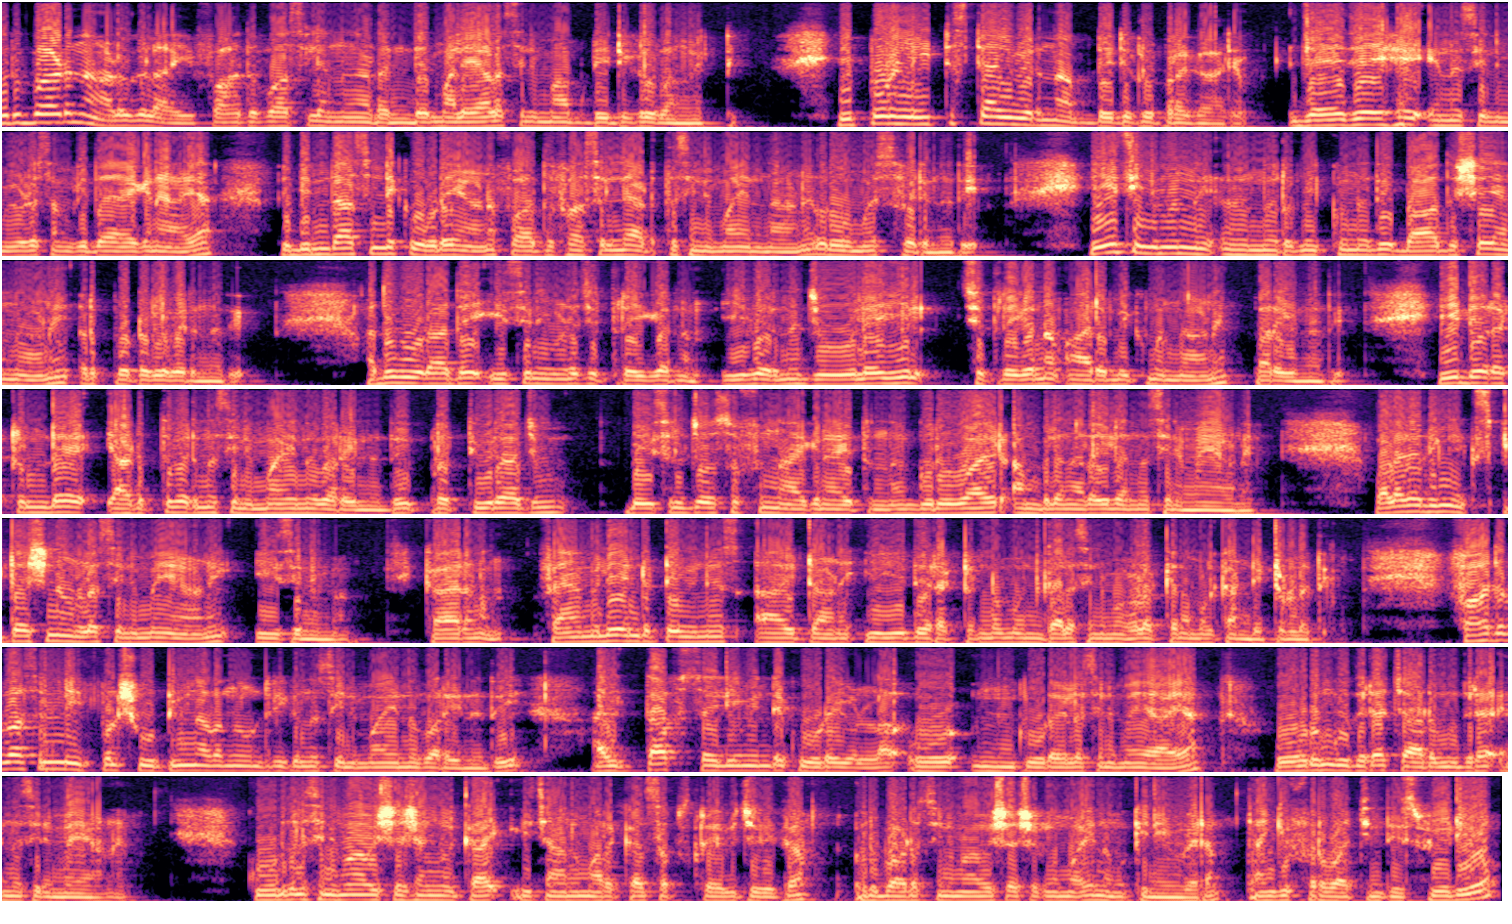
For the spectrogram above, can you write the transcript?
ഒരുപാട് നാളുകളായി ഫഹദ് ഫാസിൽ എന്ന നടന്റെ മലയാള സിനിമ അപ്ഡേറ്റുകൾ വന്നിട്ട്. ഇപ്പോൾ ലേറ്റസ്റ്റായി വരുന്ന അപ്ഡേറ്റുകൾ പ്രകാരം ജയ ജയ ഹേ എന്ന സിനിമയുടെ സംവിധായകനായ ബിബിൻ കൂടെയാണ് ഫാദർ ഫാസലിന്റെ അടുത്ത സിനിമ എന്നാണ് റൂമേഴ്സ് വരുന്നത്. ഈ സിനിമ നിർമ്മിക്കുന്നത് ബാദുഷ എന്നാണ് റിപ്പോർട്ടുകൾ വരുന്നത്. അതുകൂടാതെ ഈ സിനിമയുടെ ചിത്രീകരണം ഈ വരുന്ന ജൂലൈയിൽ ചിത്രീകരണം ആരംഭിക്കുമെന്നാണ് പറയുന്നത്. ഈ ഡയറക്ടറിന്റെ അടുത്ത് വരുന്ന സിനിമ എന്ന് പറയുന്നത് പൃഥ്വിരാജും ബേസിൽ ജോസഫ് നായകനായെത്തുന്ന ഗുരുവായൂർ അമ്പലനടയിൽ എന്ന സിനിമയാണ്. വളരെയധികം എക്സ്പെക്ടേഷൻ ഉള്ള സിനിമയാണ് ഈ സിനിമ. കാരണം ഫാമിലി എന്റർടൈനേഴ്സ് ആയിട്ടാണ് ഈ ഡയറക്ടറിന്റെ മുൻകാല സിനിമകളൊക്കെ നമ്മൾ കണ്ടിട്ടുള്ളത്. ഫഹദ് ബാസലിന്റെ ഇപ്പോൾ ഷൂട്ടിംഗ് നടന്നുകൊണ്ടിരിക്കുന്ന സിനിമ എന്ന് പറയുന്നത് അൽതാഫ് സലീമിന്റെ കൂടെയുള്ള കൂടെയുള്ള സിനിമയായ ഓടും കുതിര ചാടും കുതിര എന്ന സിനിമയാണ്. കൂടുതൽ സിനിമാ വിശേഷങ്ങൾക്കായി ഈ ചാനൽ മറക്കാതെ സബ്സ്ക്രൈബ് ചെയ്യുക. ഒരുപാട് സിനിമാ വിശേഷങ്ങളുമായി നമുക്ക് ഇനിയും വരാം thank for watching this video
